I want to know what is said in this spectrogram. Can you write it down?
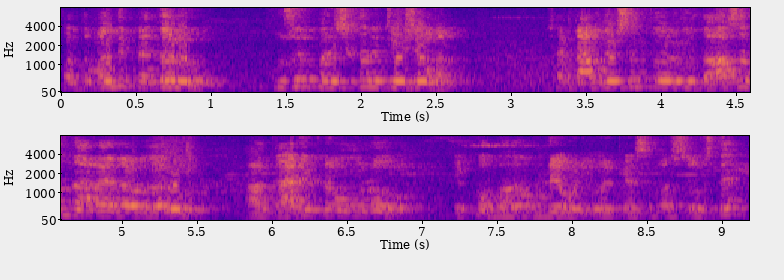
కొంతమంది పెద్దలు కూర్చొని పరిష్కారం చేసేవారు. సరే నాకు తెలిసినంత వరకు దాసన్ నారాయణరావు గారు ఆ కార్యక్రమంలో ఎక్కువ భాగం ఉండేవాడు. ఎవరికైనా సమస్య వస్తే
